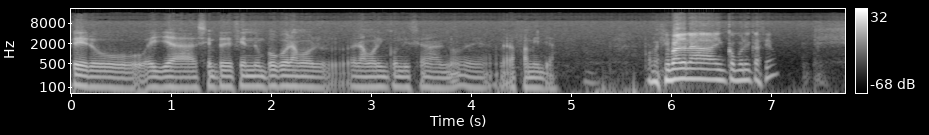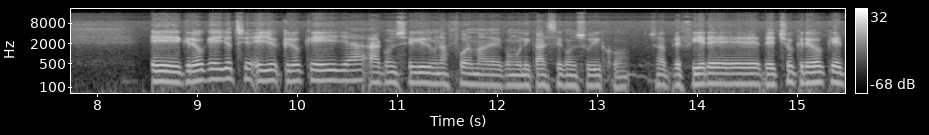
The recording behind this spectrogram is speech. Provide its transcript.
pero ella siempre defiende un poco el amor, el amor incondicional de, la familia. ¿Por encima de la incomunicación? Eh, creo que ellos, creo que ella ha conseguido una forma de comunicarse con su hijo. O sea, prefiere, de hecho creo que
